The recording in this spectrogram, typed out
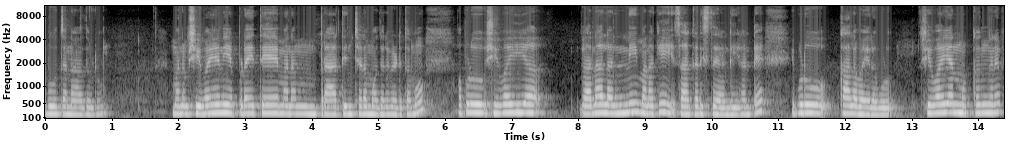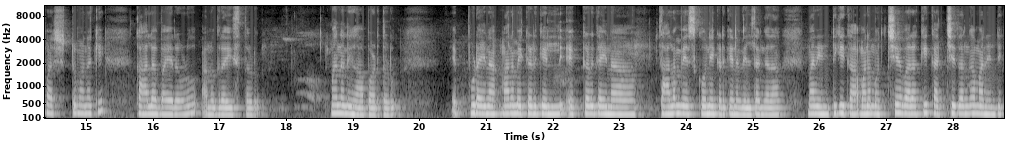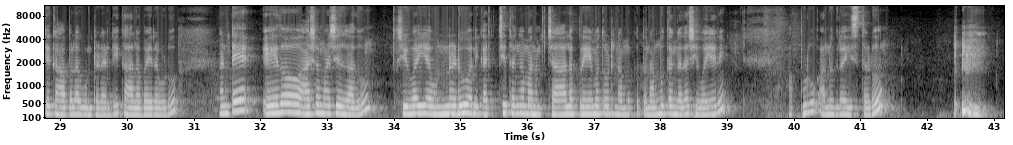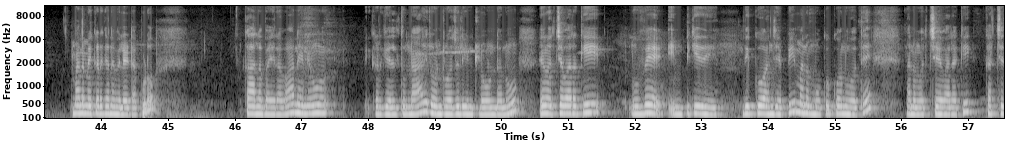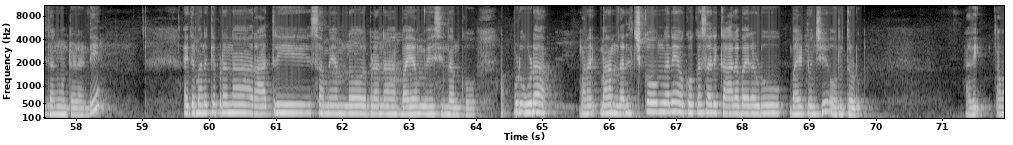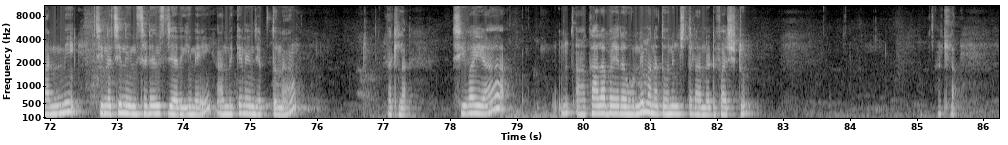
భూతనాథుడు. మనం శివయ్యని ఎప్పుడైతే మనం ప్రార్థించడం మొదలు పెడతామో అప్పుడు శివయ్య గణాలన్నీ మనకి సహకరిస్తాయండి. అంటే ఇప్పుడు కాలభైరవుడు. శివయ్యని ముఖంగానే ఫస్ట్ మనకి కాలభైరవుడు అనుగ్రహిస్తాడు. మనని కాపాడుతాడు. ఎప్పుడైనా మనం ఎక్కడికి వెళ్ళి ఎక్కడికైనా తాళం వేసుకొని ఎక్కడికైనా వెళ్తాం కదా మన ఇంటికి కా మనం వచ్చే వరకు ఖచ్చితంగా మన ఇంటికి కాపలాగా ఉంటాడండి కాలభైరవుడు. అంటే ఏదో ఆషామాషి కాదు శివయ్య ఉన్నాడు అని ఖచ్చితంగా మనం చాలా ప్రేమతోటి నమ్ము నమ్ముతాం కదా శివయ్యని. అప్పుడు అనుగ్రహిస్తాడు. మనం ఎక్కడికైనా వెళ్ళేటప్పుడు కాలభైరవ నేను ఇక్కడికి వెళ్తున్నా ఈ రెండు రోజులు ఇంట్లో ఉండను. నేను వచ్చే వరకు నువ్వే ఇంటికి దిక్కు అని చెప్పి మనం మొక్కుకొని పోతే మనం వచ్చే వరకు ఖచ్చితంగా ఉంటాడండి. అయితే మనకి ఎప్పుడన్నా రాత్రి సమయంలో ఎప్పుడన్నా భయం వేసిందనుకో అప్పుడు కూడా మన మనం నలుచుకోగానే ఒక్కొక్కసారి కాలభైరవుడు బయట నుంచి ఒరుతాడు అది అవన్నీ చిన్న చిన్న ఇన్సిడెంట్స్ జరిగినాయి. అందుకే నేను చెప్తున్నా. అట్లా. శివయ్య ఆ మనతో ఉంచుతాడు అన్నట్టు ఫస్ట్ అట్లా.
